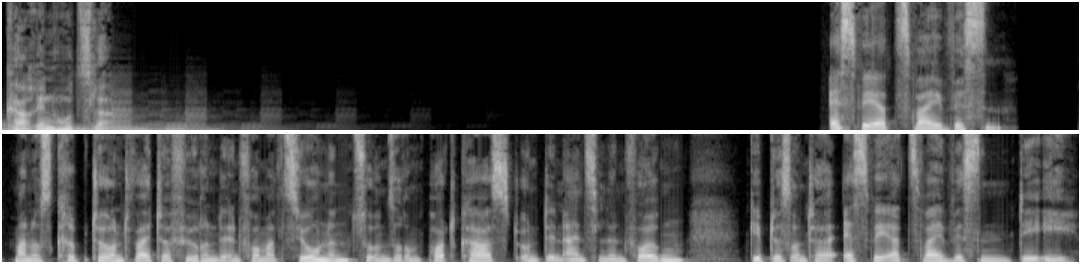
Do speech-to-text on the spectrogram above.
Karin Hutzler. SWR 2 Wissen. Manuskripte und weiterführende Informationen zu unserem Podcast und den einzelnen Folgen gibt es unter swr2wissen.de.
